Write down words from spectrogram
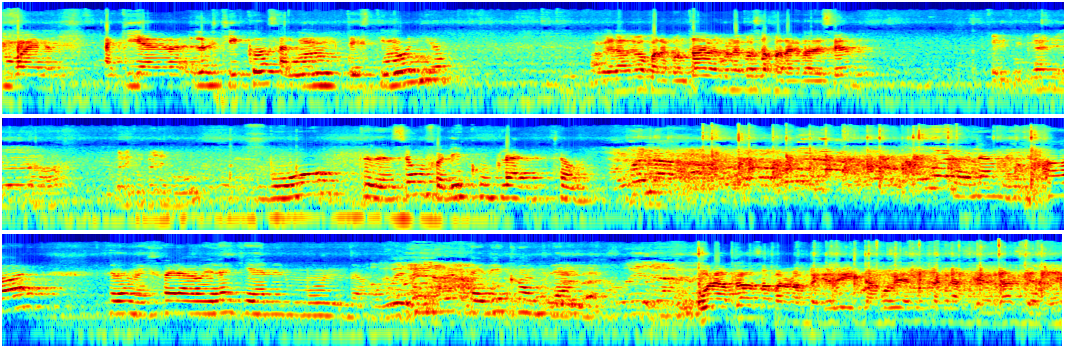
Bueno, aquí a los chicos, ¿algún testimonio? A ver, algo para contar, alguna cosa para agradecer. Feliz cumpleaños, nada más. Feliz cumpleaños, Bubú. Bu, te deseo un feliz cumpleaños. Chao. Soy la mejor, soy la mejor abuela que hay en el mundo. Feliz cumpleaños. Un aplauso para los periodistas, muy bien, muchas gracias, gracias. eh.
